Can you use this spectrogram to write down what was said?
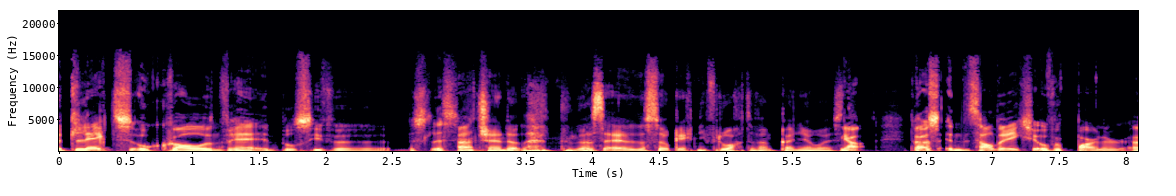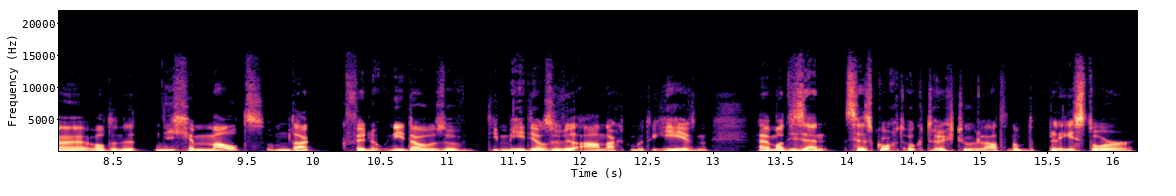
het lijkt ook wel een vrij impulsieve beslissing. Ah, tja, dat, dat, is, eh, dat zou ik echt niet verwachten van Kanye West. Ja, trouwens, in hetzelfde reeksje over Parler, eh, we hadden het niet gemeld, omdat ik vind ook niet dat we zo, die media zoveel aandacht moeten geven. Eh, maar die zijn sinds kort ook terug toegelaten op de Play Store.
